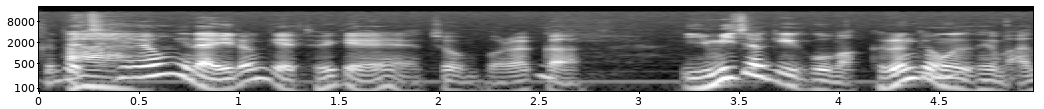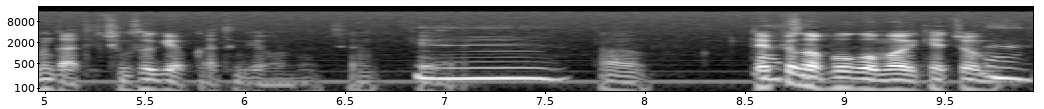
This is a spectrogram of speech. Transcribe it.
근데 아. 채용이나 이런 게 되게 좀 뭐랄까 임의적이고 막 그런 경우가 되게 많은 것 같아요. 중소기업 같은 경우는 좀 이렇게 음, 어, 대표가 맞아요. 보고 뭐 이렇게 좀 응.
